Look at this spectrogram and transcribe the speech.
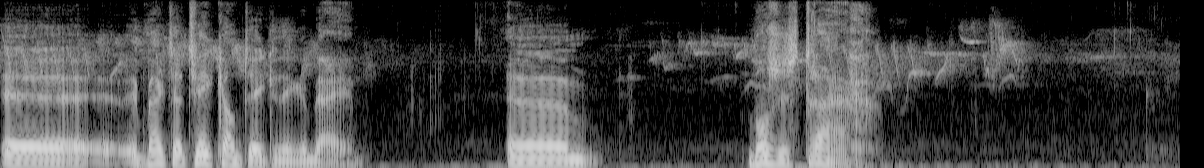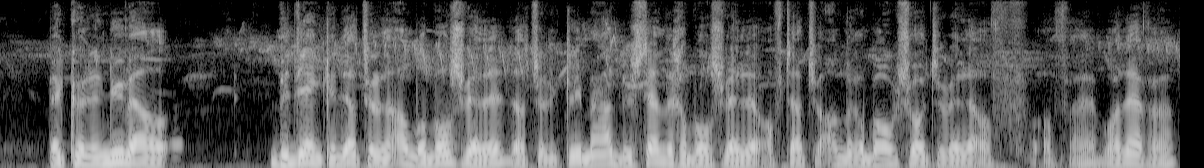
uh, ik maak daar twee kanttekeningen bij. Uh, bos is traag. Wij kunnen nu wel bedenken dat we een ander bos willen, dat we een klimaatbestendiger bos willen, of dat we andere boomsoorten willen, of, of whatever.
